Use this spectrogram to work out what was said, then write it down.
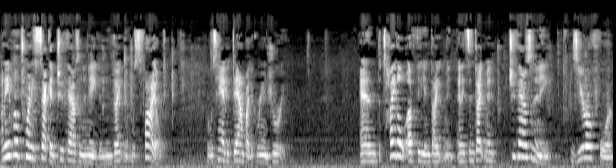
On April 22nd, 2008, an indictment was filed or was handed down by the grand jury. And the title of the indictment, and it's indictment 2008 04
